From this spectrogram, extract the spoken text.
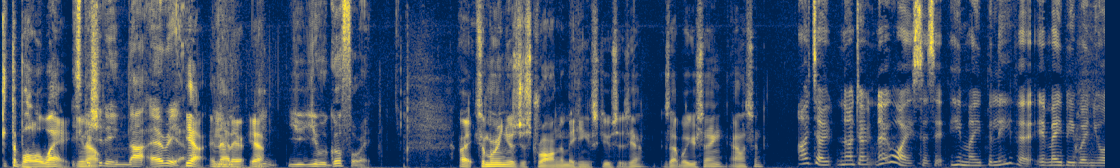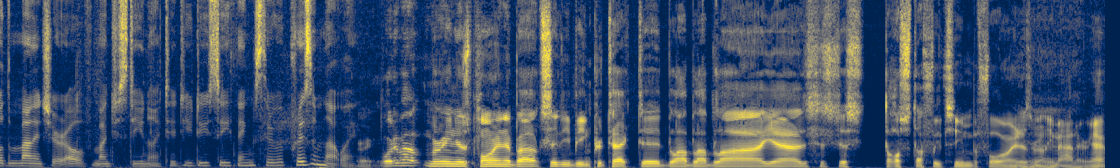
get the ball away. You know. especially in that area. Yeah, in You- that area, yeah. you, you, you would go for it. All right, so Mourinho's just wrong and making excuses. Yeah, is that what you're saying, Alyson? I don't. I don't know why he says it. He may believe it. It may be when you're the manager of Manchester United, you do see things through a prism that way. Right. What about Mourinho's point about City being protected? Blah blah blah. Yeah, this is just all stuff we've seen before. It doesn't really matter. Yeah,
